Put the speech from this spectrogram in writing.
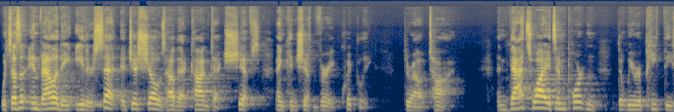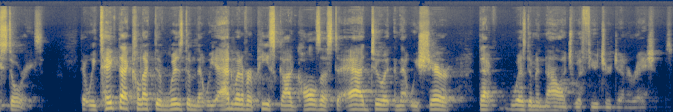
which doesn't invalidate either set. It just shows how that context shifts and can shift very quickly throughout time. And that's why it's important that we repeat these stories, that we take that collective wisdom, that we add whatever piece God calls us to add to it, and that we share that wisdom and knowledge with future generations.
